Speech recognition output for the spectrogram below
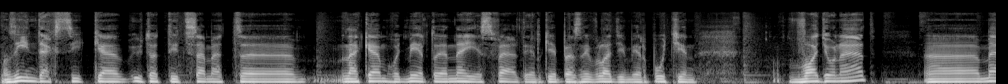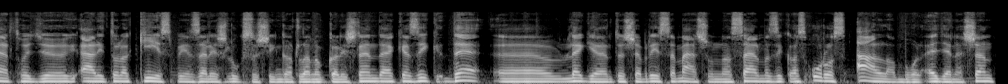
az index cikke ütött itt szemet nekem, hogy miért olyan nehéz feltérképezni Vladimir Putyin vagyonát, mert hogy állítólag készpénzzel és luxus ingatlanokkal is rendelkezik, de legjelentősebb része máshonnan származik, az orosz államból egyenesen,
